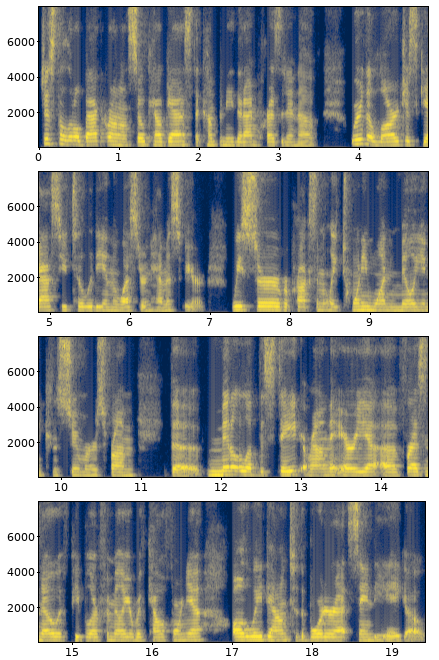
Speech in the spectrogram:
just a little background on SoCal Gas, the company that I'm president of. We're the largest gas utility in the Western Hemisphere. We serve approximately 21 million consumers from the middle of the state around the area of Fresno, if people are familiar with California, all the way down to the border at San Diego.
